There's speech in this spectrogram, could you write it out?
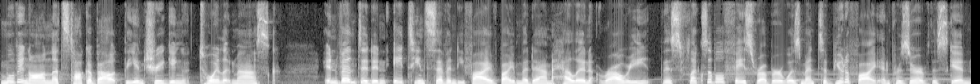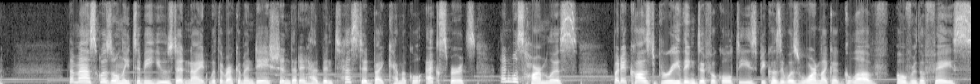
Moving on, let's talk about the intriguing toilet mask. Invented in 1875 by Madame Helen Rowley, this flexible face rubber was meant to beautify and preserve the skin. The mask was only to be used at night with the recommendation that it had been tested by chemical experts and was harmless, but it caused breathing difficulties because it was worn like a glove over the face.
